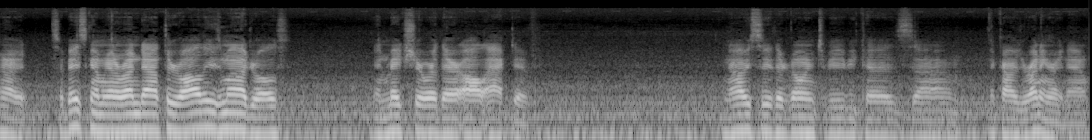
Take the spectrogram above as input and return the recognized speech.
Alright, so basically I'm going to run down through all these modules and make sure they're all active. And obviously they're going to be because um, the car is running right now.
